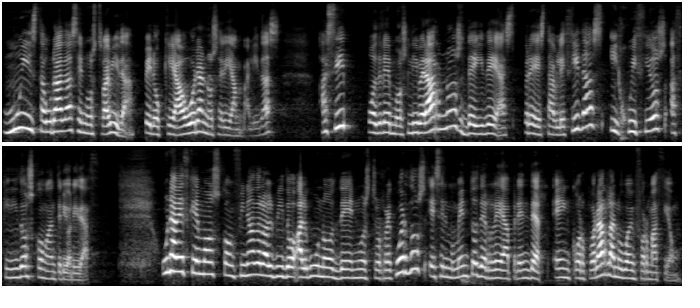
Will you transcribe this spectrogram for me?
muy instauradas en nuestra vida, pero que ahora no serían válidas. Así podremos liberarnos de ideas preestablecidas y juicios adquiridos con anterioridad. Una vez que hemos confinado al olvido alguno de nuestros recuerdos, es el momento de reaprender e incorporar la nueva información.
